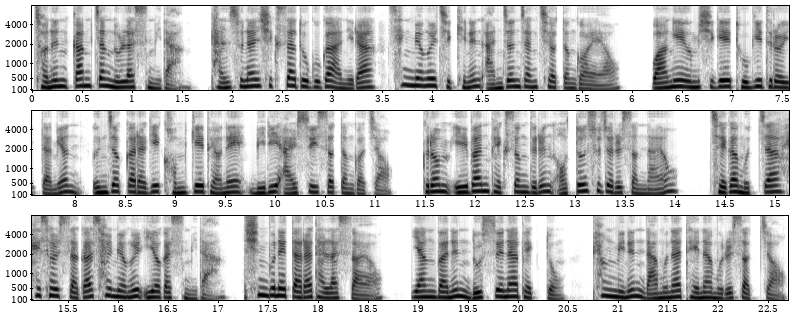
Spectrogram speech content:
저는 깜짝 놀랐습니다. 단순한 식사 도구가 아니라 생명을 지키는 안전장치였던 거예요. 왕의 음식에 독이 들어있다면 은젓가락이 검게 변해 미리 알 수 있었던 거죠. 그럼 일반 백성들은 어떤 수저를 썼나요? 제가 묻자 해설사가 설명을 이어갔습니다. 신분에 따라 달랐어요. 양반은 노쇠나 백동, 평민은 나무나 대나무를 썼죠.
